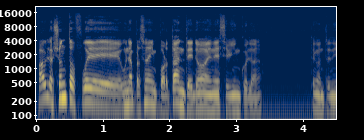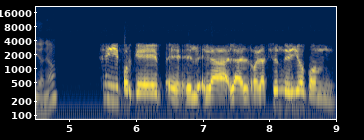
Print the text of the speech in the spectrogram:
Pablo Yonto fue una persona importante ¿no? en ese vínculo, ¿no? Tengo entendido, ¿no? Sí, porque eh, el- la, la relación de Diego con,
